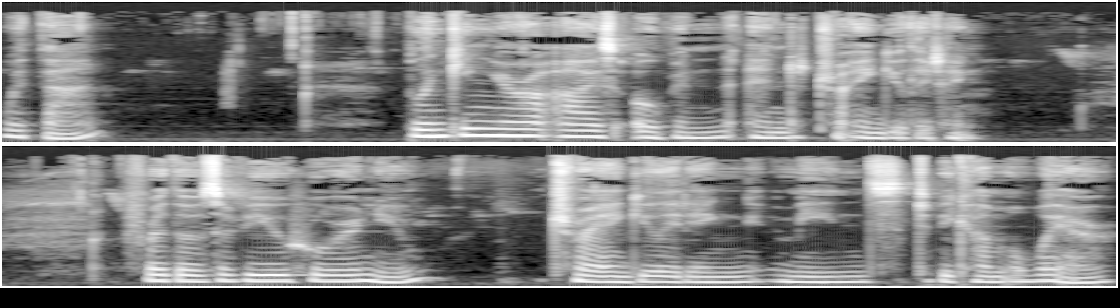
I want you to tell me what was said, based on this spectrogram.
with that, blinking your eyes open and triangulating. For those of you who are new, triangulating means to become aware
